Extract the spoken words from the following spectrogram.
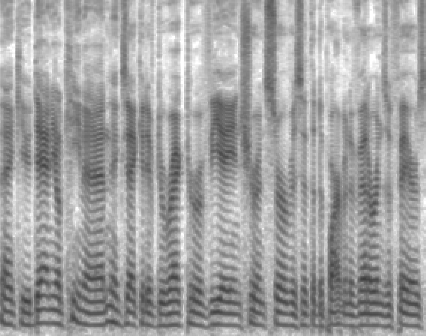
Thank you. Daniel Keenan, Executive Director of VA Insurance Service at the Department of Veterans Affairs,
